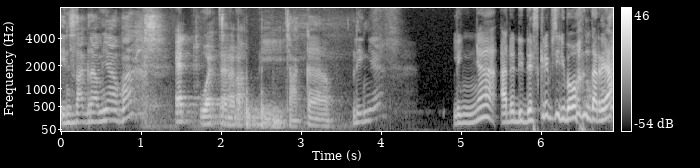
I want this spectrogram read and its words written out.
Instagramnya apa? At wacana bakti. Cakep. Linknya? Linknya ada di deskripsi di bawah ntar ya.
